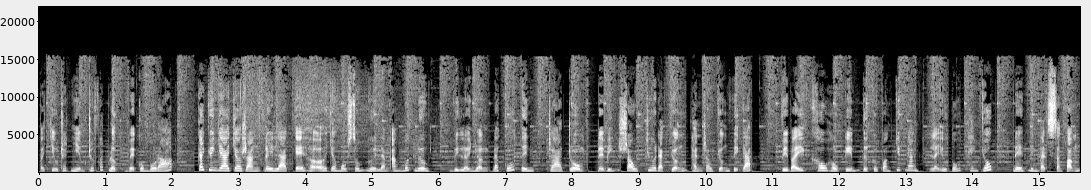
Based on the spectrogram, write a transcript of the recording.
và chịu trách nhiệm trước pháp luật về công bố đó. Các chuyên gia cho rằng đây là kẻ hở cho một số người làm ăn bất lương vì lợi nhuận đã cố tình tra trộn để biến rau chưa đạt chuẩn thành rau chuẩn Việt Gáp. Vì vậy, khâu hậu kiểm từ cơ quan chức năng là yếu tố then chốt để minh bạch sản phẩm.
